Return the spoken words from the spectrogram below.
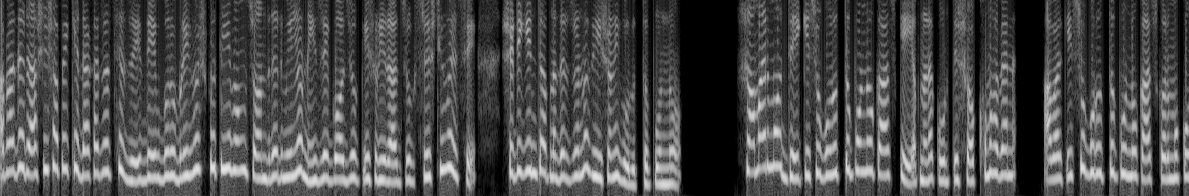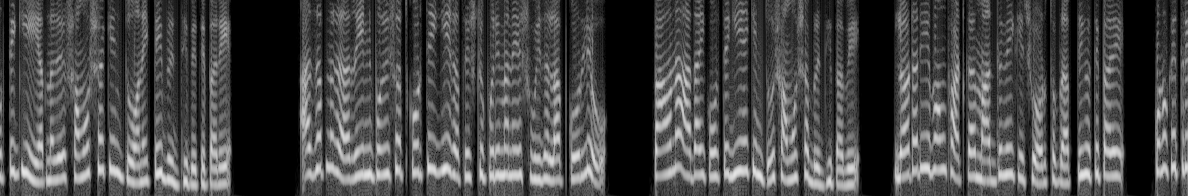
আপনাদের রাশি সাপেক্ষে দেখা যাচ্ছে যে দেবগুরু বৃহস্পতি এবং চন্দ্রের মিলনে যে গজক কিশোরী রাজযোগ সৃষ্টি হয়েছে, সেটি কিন্তু আপনাদের জন্য ভীষণই গুরুত্বপূর্ণ। সময়ের মধ্যে কিছু গুরুত্বপূর্ণ কাজকে আপনারা করতে সক্ষম হবেন। আবার কিছু গুরুত্বপূর্ণ কাজকর্ম করতে গিয়ে আপনাদের সমস্যা কিন্তু অনেকটাই বৃদ্ধি পেতে পারে। আজ আপনারা ঋণ পরিশোধ করতে গিয়ে যথেষ্ট পরিমাণে সুবিধা লাভ করলেও পাওনা আদায় করতে গিয়ে কিন্তু সমস্যা বৃদ্ধি পাবে। লটারি এবং ফাটকার মাধ্যমে কিছু অর্থ প্রাপ্তি হতে পারে। কোনো ক্ষেত্রে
